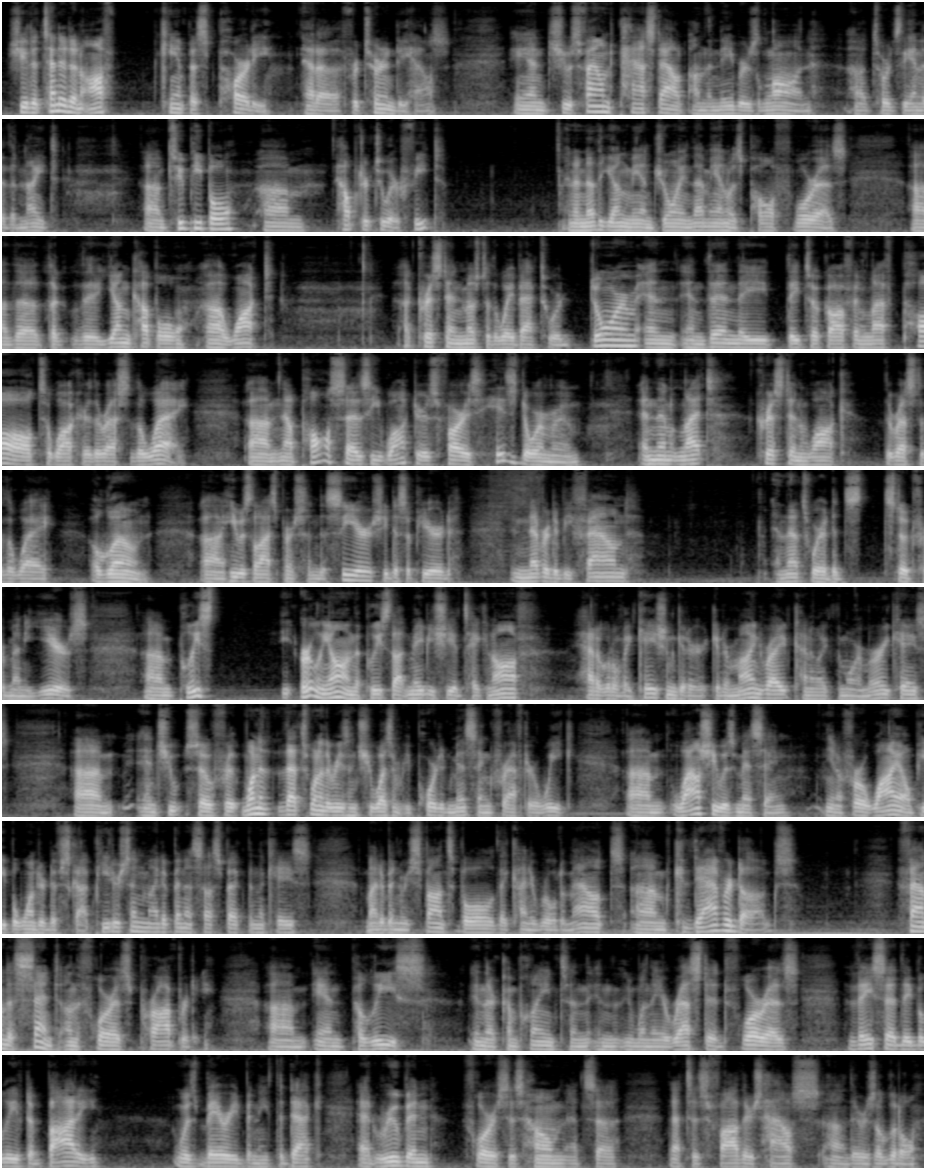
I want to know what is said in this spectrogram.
She had attended an off-campus party at a fraternity house, and she was found passed out on the neighbor's lawn uh, towards the end of the night. Um, two people um, helped her to her feet, and another young man joined. That man was Paul Flores. Uh, the, the the young couple uh, walked uh, Kristin most of the way back to her dorm, and, and then they, they took off and left Paul to walk her the rest of the way. Um, now, Paul says he walked her as far as his dorm room and then let Kristin walk the rest of the way alone. Uh, he was the last person to see her. She disappeared, never to be found. And that's where it had stood for many years. Um, police, early on, the police thought maybe she had taken off, had a little vacation, get her get her mind right, kind of like the Maura Murray case. Um, and she so for one of that's one of the reasons she wasn't reported missing for after a week. Um, while she was missing, you know, for a while, people wondered if Scott Peterson might have been a suspect in the case, might have been responsible. They kind of ruled him out. Um, cadaver dogs found a scent on the Flores property, um, and police, in their complaint and in, when they arrested Flores, they said they believed a body was buried beneath the deck at Ruben Flores's home. That's uh, that's his father's house. Uh, there was a little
